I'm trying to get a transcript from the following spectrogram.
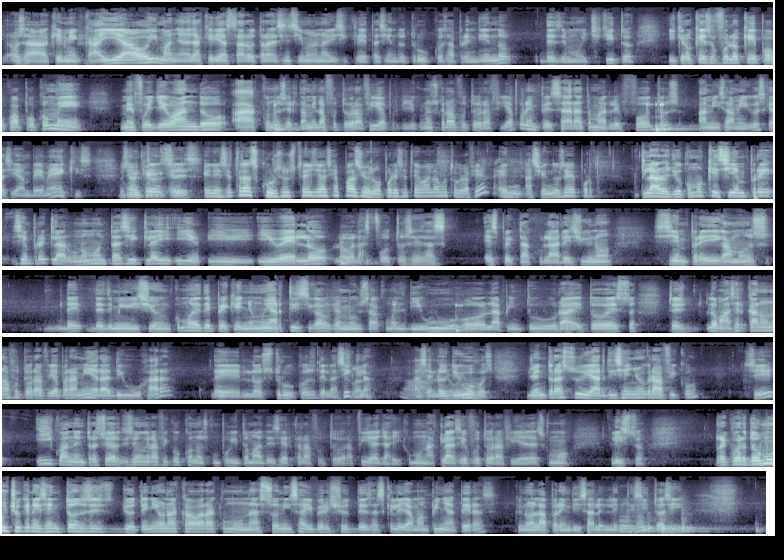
O sea, que me caía hoy mañana ya quería estar otra vez encima de una bicicleta haciendo trucos, aprendiendo desde muy chiquito. Y creo que eso fue lo que poco a poco me, me fue llevando a conocer también la fotografía, porque yo conozco la fotografía por empezar a tomarle fotos a mis amigos que hacían BMX. O sea Entonces, que en, en ese transcurso usted ya se apasionó por ese tema de la fotografía, en haciendo ese deporte. Claro, yo como que siempre, siempre, claro, uno monta cicla y, y, y, y ve lo, lo- las fotos esas espectaculares y uno siempre, digamos, de- desde mi visión como desde pequeño muy artística, porque a mí me gustaba como el dibujo, la pintura y todo esto. Entonces, lo más cercano a una fotografía para mí era dibujar eh, los trucos de la cicla, Claro. hacer Ah, los qué bueno. dibujos. Yo entro a estudiar diseño gráfico, ¿sí? Y cuando entro a estudiar diseño gráfico conozco un poquito más de cerca la fotografía, ya hay como una clase de fotografía, ya es como, listo. Recuerdo mucho que en ese entonces yo tenía una cámara como una Sony Cybershoot de esas que le llaman piñateras, que uno la prende y sale el lentecito así.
